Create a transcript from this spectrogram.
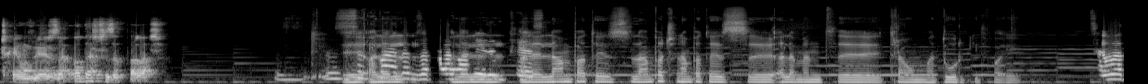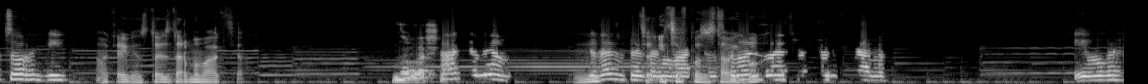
Czekaj, mówiłeś zakładasz czy zapalasz? Z- Y, Zakładam, ale- zapalam Ale, jeden pies. ale lampa to jest lampa, czy lampa to jest y, element y, traumaturgii twojej? Dramaturgii. Okej, więc to jest darmowa akcja. No właśnie. Tak, ja wiem. Ja Mhm. wiem, że to jest Co- i co w pozostałych dwóch? I mówię,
